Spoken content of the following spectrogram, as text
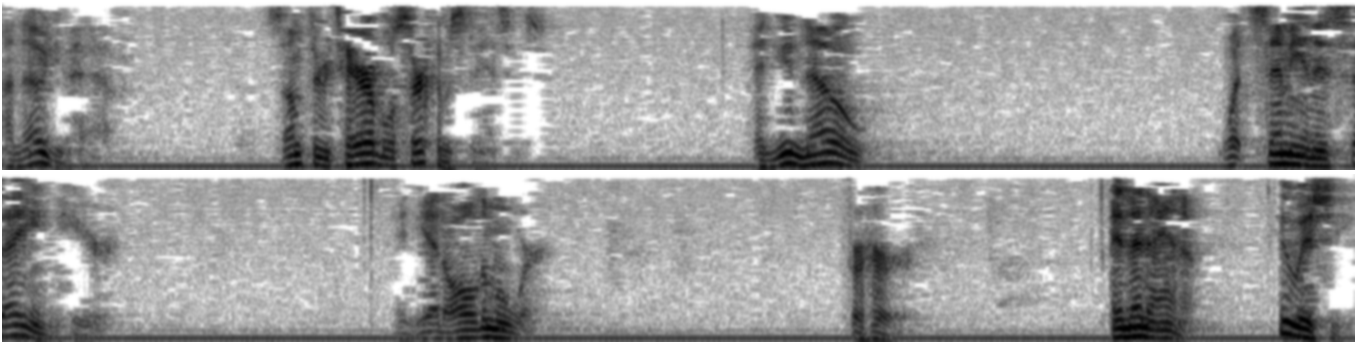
I know you have. Some through terrible circumstances. And you know what Simeon is saying here and yet all the more for her. And then Anna. Who is she?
